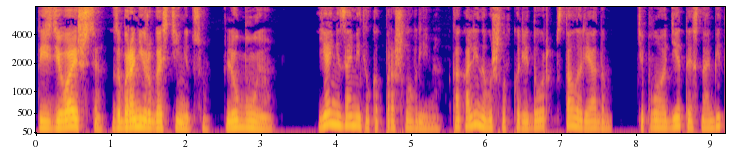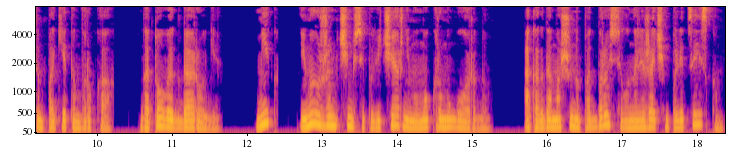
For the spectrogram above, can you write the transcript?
Ты издеваешься? Забронируй гостиницу. Любую». Я не заметил, как прошло время. Как Алина вышла в коридор, встала рядом, тепло одетая, с набитым пакетом в руках, готовая к дороге. Миг, и мы уже мчимся по вечернему мокрому городу. А когда машину подбросила на лежачем полицейском,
